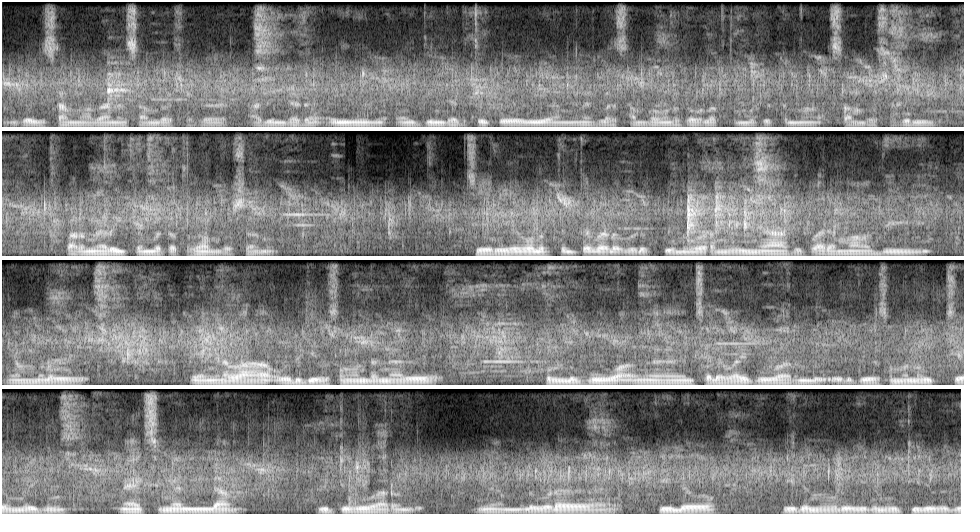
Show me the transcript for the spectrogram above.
നമുക്കൊരു സമാധാനം സന്തോഷമൊക്കെ അതിന്റെ ഇതിന്റെ അടുത്ത് കയറി അങ്ങനെയുള്ള സംഭവങ്ങളൊക്കെ വളർത്തുമ്പോൾ കിട്ടുന്ന സന്തോഷത്തിൽ പറഞ്ഞറിയിക്കാൻ പറ്റാത്ത സന്തോഷമാണ്. ചെറിയ കുളത്തിലത്തെ വിളവെടുപ്പ് എന്ന് പറഞ്ഞു കഴിഞ്ഞാൽ അത് പരമാവധി നമ്മൾ എങ്ങനെ ഒരു ദിവസം കൊണ്ട് തന്നെ അത് ഫുള്ള് പോവാ ചിലവായി പോവാറുണ്ട്. ഒരു ദിവസം പറഞ്ഞാൽ ഉച്ചയാകുമ്പോഴേക്കും മാക്സിമം എല്ലാം വിറ്റ് പോവാറുണ്ട്. നമ്മളിവിടെ കിലോ ഇരുന്നൂറ് ഇരുന്നൂറ്റി ഇരുപത്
